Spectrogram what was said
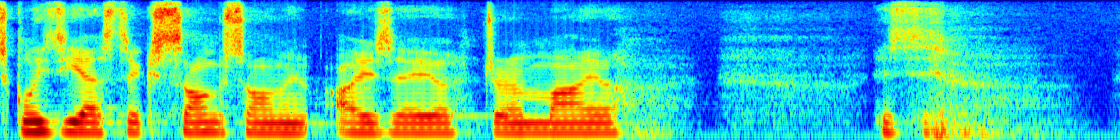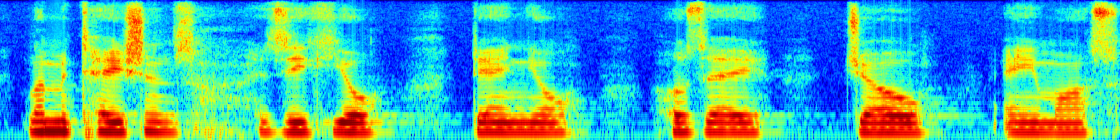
Ecclesiastics, Song of Solomon, Isaiah, Jeremiah, Ez- Lamentations, Ezekiel, Daniel, Hosea, Joe, Amos,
